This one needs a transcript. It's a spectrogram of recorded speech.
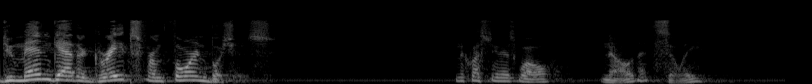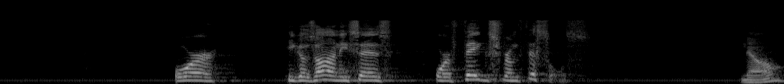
do men gather grapes from thorn bushes? And the question is, well, no, that's silly. Or he goes on, he says, or figs from thistles. No,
